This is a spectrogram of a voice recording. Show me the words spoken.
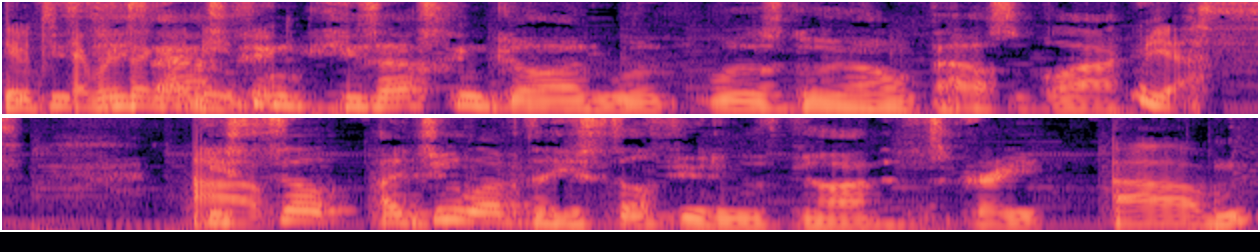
It's he's, everything he's asking, I needed. He's asking God what, what is going on with the House of Black. Yes, He's um, still. I do love that he's still feuding with God. It's great. Um,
